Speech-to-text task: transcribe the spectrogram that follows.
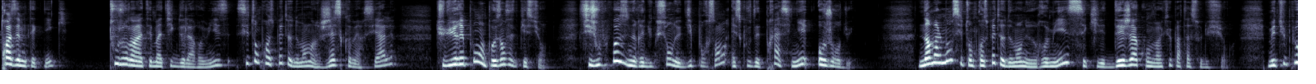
Troisième technique, toujours dans la thématique de la remise, si ton prospect te demande un geste commercial, tu lui réponds en posant cette question. Si je vous propose une réduction de 10%, est-ce que vous êtes prêt à signer aujourd'hui? Normalement, si ton prospect te demande une remise, c'est qu'il est déjà convaincu par ta solution. Mais tu peux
